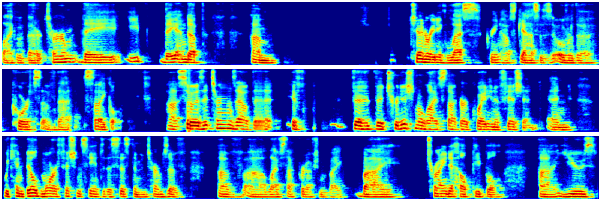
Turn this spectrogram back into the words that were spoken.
lack of a better term, they eat, they end up um, generating less greenhouse gases over the course of that cycle. Uh, so as it turns out that if the, the traditional livestock are quite inefficient and we can build more efficiency into the system in terms of, of uh, livestock production by, by trying to help people uh, use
